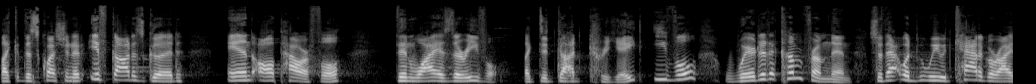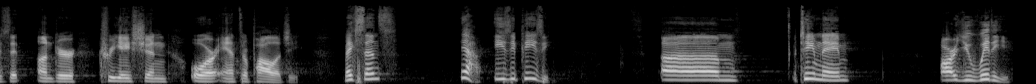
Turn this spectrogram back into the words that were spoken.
Like this question of if God is good and all powerful, then why is there evil? Like, did God create evil? Where did it come from then? So that would we would categorize it under creation or anthropology. Make sense? Yeah, easy peasy. Um, team name: Are you witty?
